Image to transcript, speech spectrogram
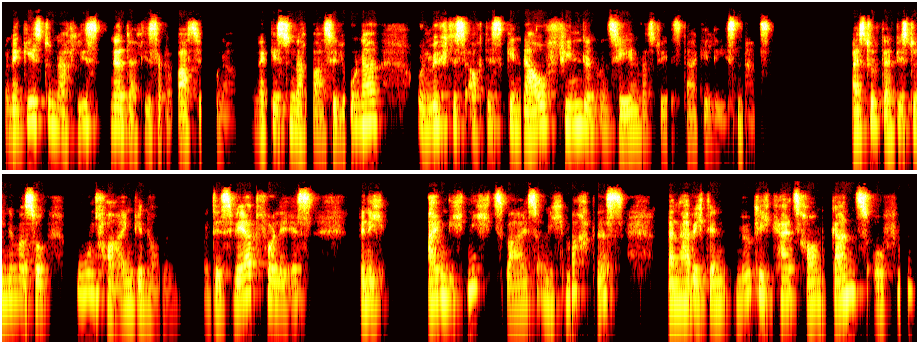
Und dann gehst du nach, Lis ne, nach Lissabon, Barcelona. Und dann gehst du nach Barcelona und möchtest auch das genau finden und sehen, was du jetzt da gelesen hast. Weißt du, dann bist du nicht mehr so unvoreingenommen. Und das Wertvolle ist, wenn ich eigentlich nichts weiß und ich mache das, dann habe ich den Möglichkeitsraum ganz offen,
